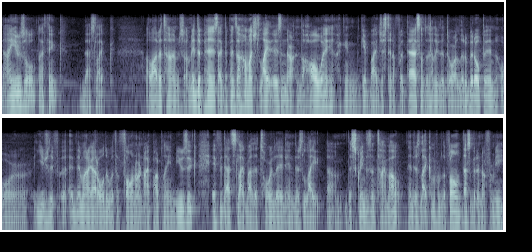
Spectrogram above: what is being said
nine years old. I think that's like a lot of times um, it depends like depends on how much light is in the in the hallway i can get by just enough with that sometimes i leave the door a little bit open or usually and then when i got older with a phone or an ipod playing music if that's like by the toilet and there's light um, the screen doesn't time out and there's light coming from the phone that's good enough for me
